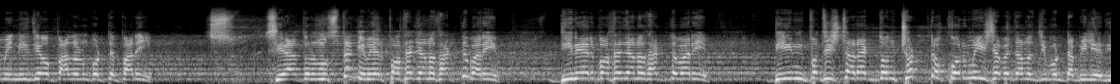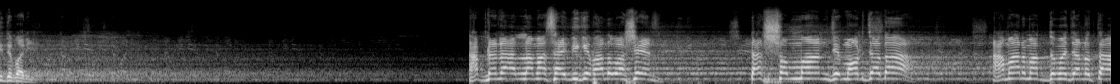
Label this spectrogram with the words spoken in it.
আমি নিজেও পালন করতে পারি। সিরাতুল মুস্তাকিমের পথে যেন থাকতে পারি, দিনের পথে যেন থাকতে পারি, দিন প্রতিষ্ঠার একজন ছোট্ট কর্মী হিসেবে যেন জীবনটা বিলিয়ে দিতে পারি। আপনারা আল্লামা সাইদিকে ভালোবাসেন? তার সম্মান, যে মর্যাদা আমার মাধ্যমে যেন তা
